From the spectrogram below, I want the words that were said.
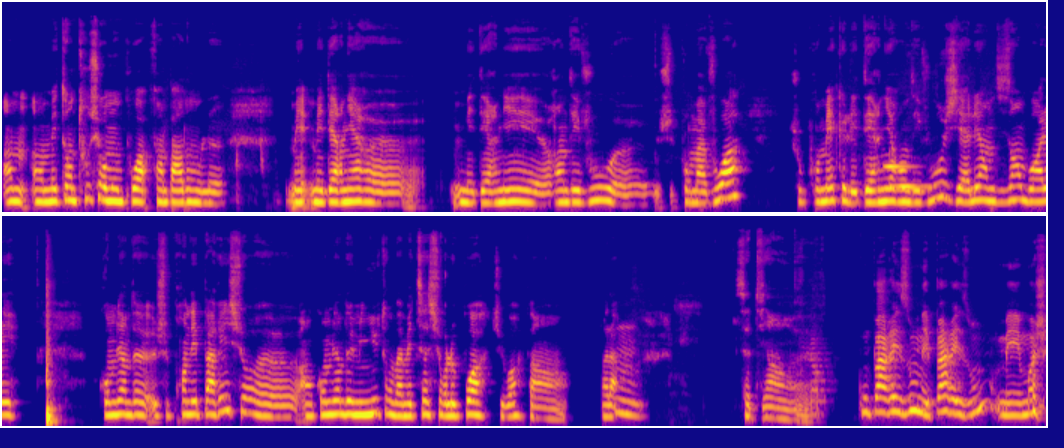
en, mettant tout sur mon poids? Enfin, pardon, le, mes, dernières, mes derniers rendez-vous pour ma voix, je vous promets que les derniers rendez-vous, j'y allais en me disant bon, allez, combien de, je prends des paris sur en combien de minutes on va mettre ça sur le poids, tu vois Enfin, voilà. Mmh. Ça devient comparaison n'est pas raison, mais moi je,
